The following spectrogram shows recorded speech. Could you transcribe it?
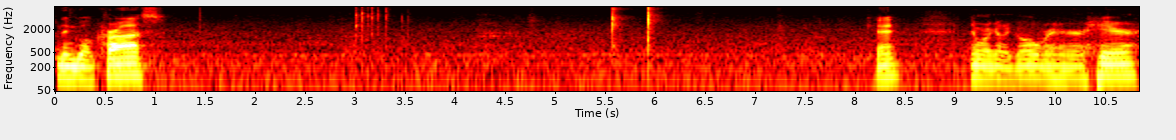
And then go across Okay, then we're gonna go over here, here.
